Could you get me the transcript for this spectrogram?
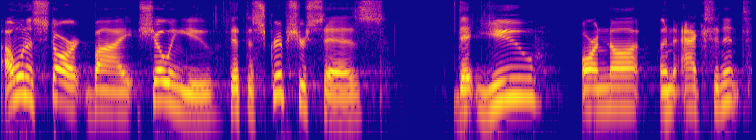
I want to start by showing you that the scripture says that you are not an accident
